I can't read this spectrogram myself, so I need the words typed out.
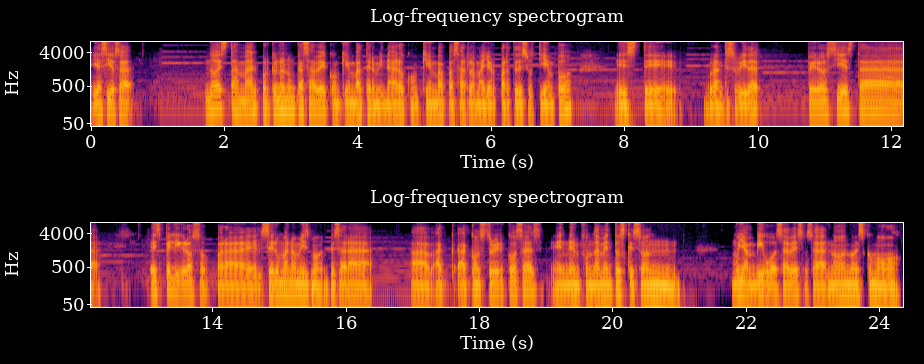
Y así, o sea, no está mal porque uno nunca sabe con quién va a terminar o con quién va a pasar la mayor parte de su tiempo este, durante su vida, pero sí está, es peligroso para el ser humano mismo empezar a, a, construir cosas en, en, fundamentos que son muy ambiguos, ¿sabes? O sea, no, no es como,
